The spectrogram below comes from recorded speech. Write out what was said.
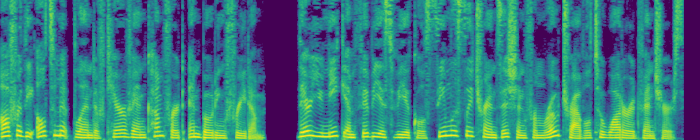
offer the ultimate blend of caravan comfort and boating freedom. Their unique amphibious vehicles seamlessly transition from road travel to water adventures.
